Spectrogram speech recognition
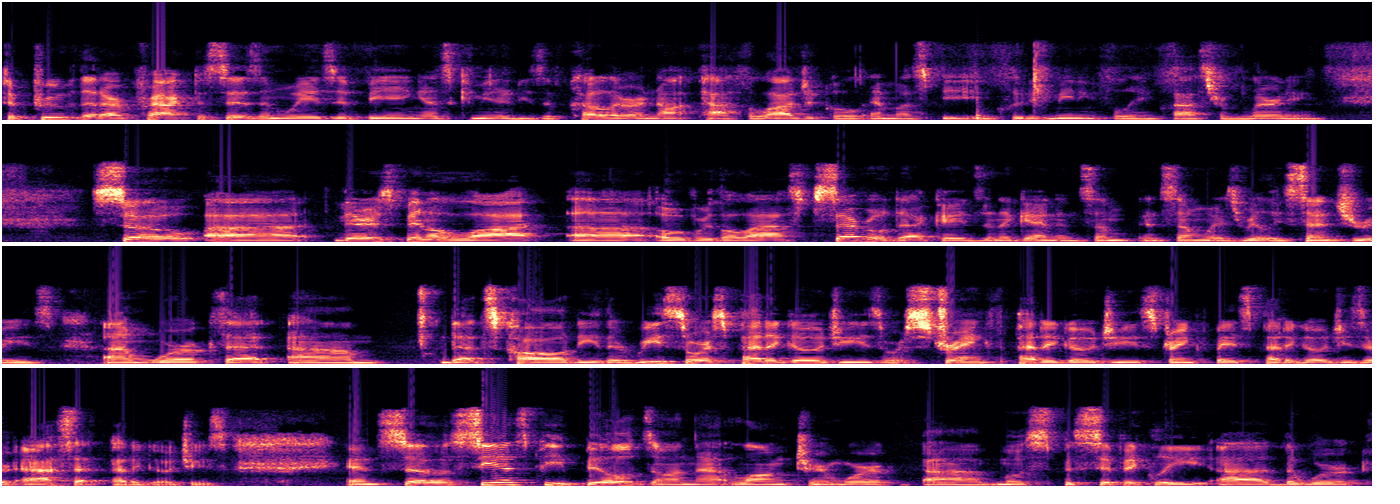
to prove that our practices and ways of being as communities of color are not pathological and must be included meaningfully in classroom learning. So uh, there's been a lot uh, over the last several decades, and again, in some in some ways, really centuries, um, work that um, that's called either resource pedagogies or strength pedagogies, strength-based pedagogies, or asset pedagogies. And so CSP builds on that long-term work, uh, most specifically uh, the work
